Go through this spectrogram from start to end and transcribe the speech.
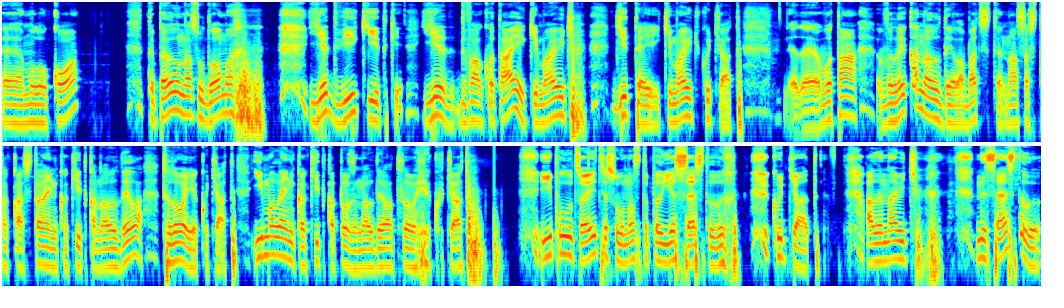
е, молоко. Тепер у нас вдома є дві кітки. Є два кота, які мають дітей, які мають котят. Е, е, велика народила, бачите, наша ж така старенька кітка народила троє котят. І маленька кітка теж народила троє котят. І виходить, що у нас тепер є сестеро котят. Але навіть не сестеро.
